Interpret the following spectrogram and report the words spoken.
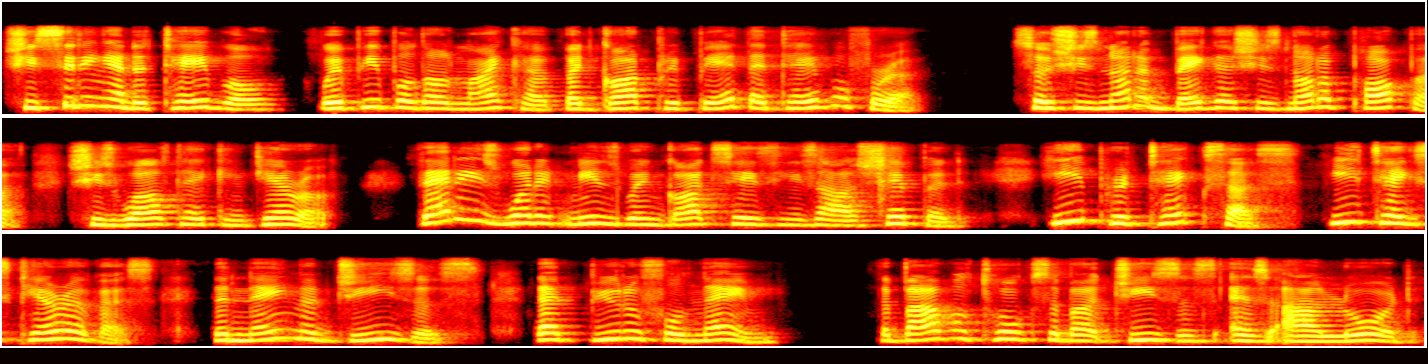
She's sitting at a table where people don't like her, but God prepared that table for her. So she's not a beggar, she's not a pauper, she's well taken care of. That is what it means when God says He's our shepherd. He protects us, He takes care of us. The name of Jesus, that beautiful name, the Bible talks about Jesus as our Lord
